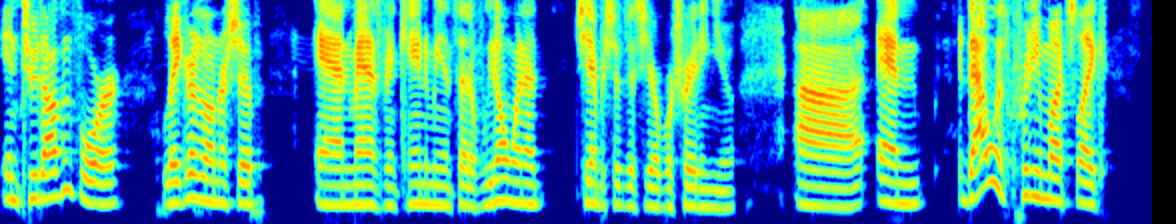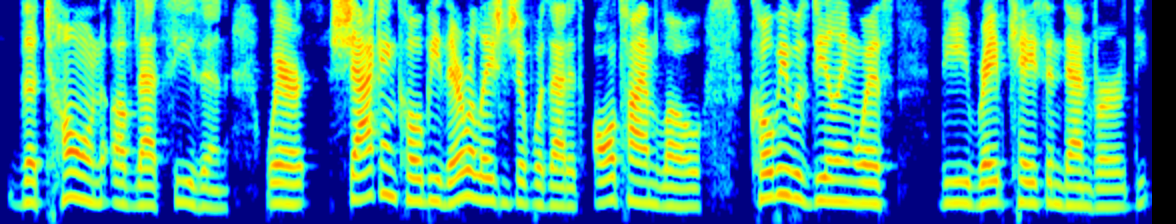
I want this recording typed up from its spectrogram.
in 2004, Lakers ownership and management came to me and said, if we don't win a championship this year, we're trading you. Uh, and that was pretty much like the tone of that season where Shaq and Kobe, their relationship was at its all time low. Kobe was dealing with the rape case in Denver the,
